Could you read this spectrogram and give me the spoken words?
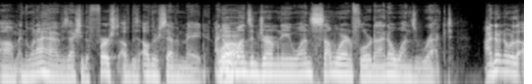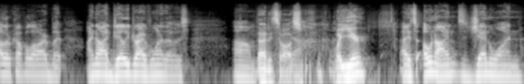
Um, and the one I have is actually the first of the other seven made. I know one's in Germany, one's somewhere in Florida. I know one's wrecked. I don't know where the other couple are, but I know I daily drive one of those. Um, That is awesome. what year? uh, it's 09, it's Gen 1.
